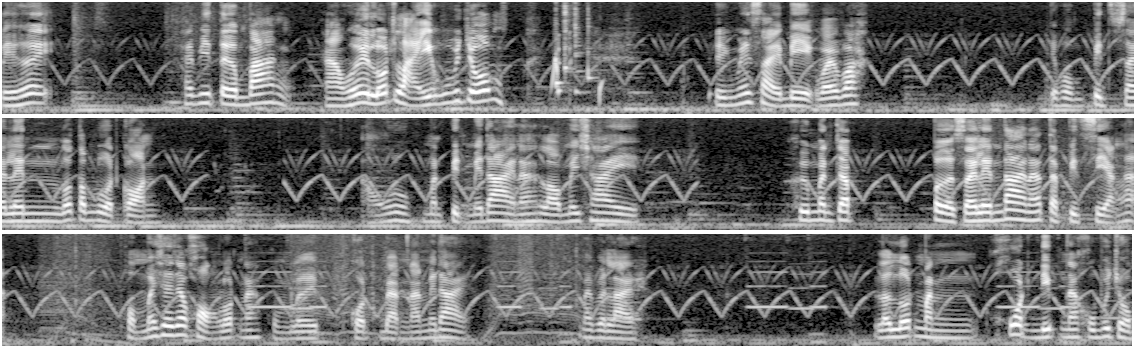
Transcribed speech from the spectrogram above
ดิเฮ้ย ให้พี่เติมบ้างอ้าวเฮ้ยรถไหลคุณผู้ชมเองไม่ใส่เบรกไว้วะเดี๋ยวผมปิดไซเรนรถตำรวจก่อน เอามันปิดไม่ได้นะ เราไม่ใช่ คือมันจะเปิดไซเรนได้นะ แต่ปิดเสียงอะผมไม่ใช่เจ้าของรถนะ ผมเลยกดแบบนั้นไม่ได้ ไม่เป็นไร แล้วรถมันโคตรดิฟนะคุณผู้ชม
